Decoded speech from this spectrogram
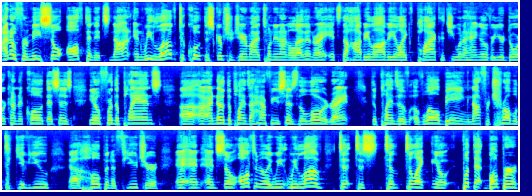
I know for me, so often it's not. And we love to quote the scripture, Jeremiah 29 11, right? It's the Hobby Lobby like plaque that you want to hang over your door kind of quote that says, you know, for the plans, uh, I know the plans I have for you, says the Lord, right? The plans of, of well-being not for trouble to give you uh, hope and a future. And, and, and so ultimately we, we love to, to, to, to like you know put that bumper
